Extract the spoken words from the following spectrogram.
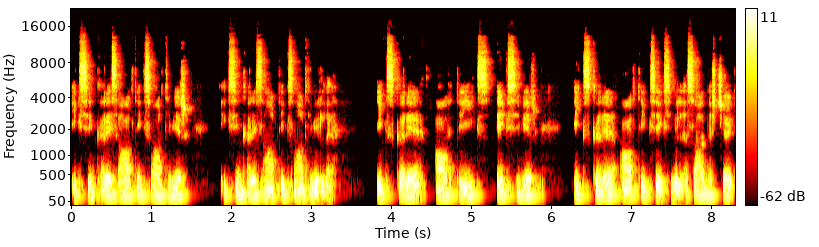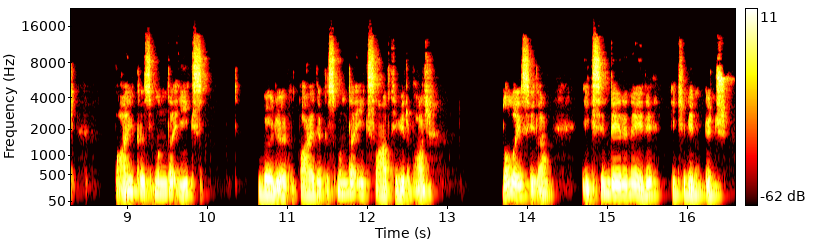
X'in karesi artı x artı 1 x'in karesi artı x artı 1 ile x kare artı x eksi 1 x kare artı x eksi 1 ile sadeleşecek. Pay kısmında x bölü payda kısmında x artı 1 var. Dolayısıyla X'in değeri neydi? 2003.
